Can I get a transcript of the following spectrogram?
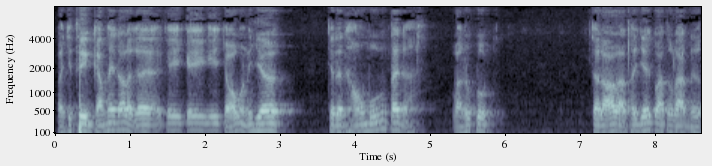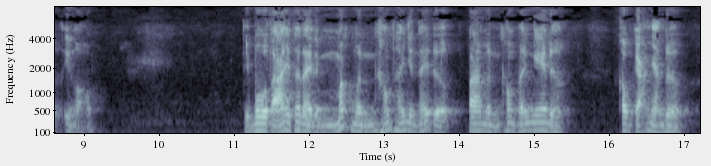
Và chị thiên cảm thấy đó là cái cái cái, cái chỗ mà nó dơ cho nên họ không muốn tới nữa và rút lui. Do đó là thế giới của Atula được yên ổn thì mô tả như thế này thì mắt mình không thể nhìn thấy được tai mình không thể nghe được không cảm nhận được.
